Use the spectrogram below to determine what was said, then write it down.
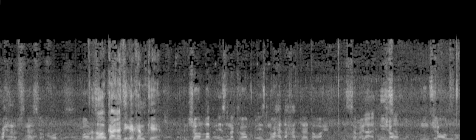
وإحنا لابسين أزرق خالص خالص. تتوقع النتيجة كام كام؟ إن شاء الله بإذنك يا رب بإذن واحد أحد 3 1 للزمالك. لا، إن 2-0. شاء الله. إن شاء الله.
